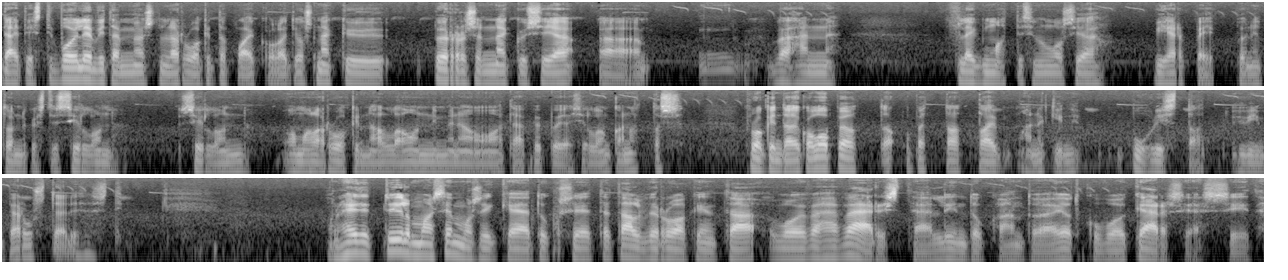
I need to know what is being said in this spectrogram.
tämä tietysti voi levitä myös näillä ruokintapaikoilla, että jos näkyy pörrösen näköisiä, ää, vähän flegmaattisen olosia viherpeippoja, niin todennäköisesti silloin, silloin omalla ruokinnalla on nimenomaan tämä pöpö ja silloin kannattaisi ruokinta joko lopettaa, opettaa tai ainakin puhdistaa hyvin perusteellisesti. On heitetty ilmaan semmoisia ajatuksia, että talviruokinta voi vähän vääristää lintukantoja ja jotkut voi kärsiä siitä.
